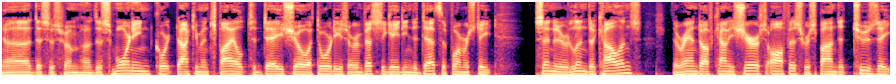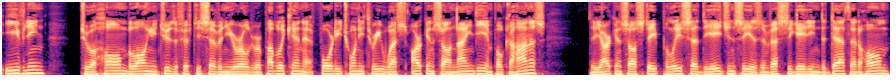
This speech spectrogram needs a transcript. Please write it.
Uh, this is from uh, this morning. Court documents filed today show authorities are investigating the death of former state Senator Linda Collins. The Randolph County Sheriff's Office responded Tuesday evening to a home belonging to the 57 year old Republican at 4023 West Arkansas 90 in Pocahontas. The Arkansas State Police said the agency is investigating the death at a home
